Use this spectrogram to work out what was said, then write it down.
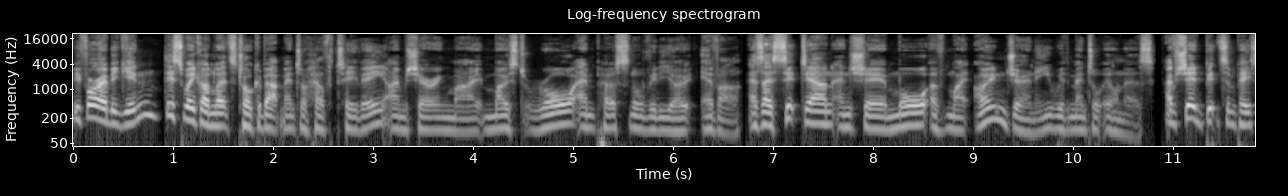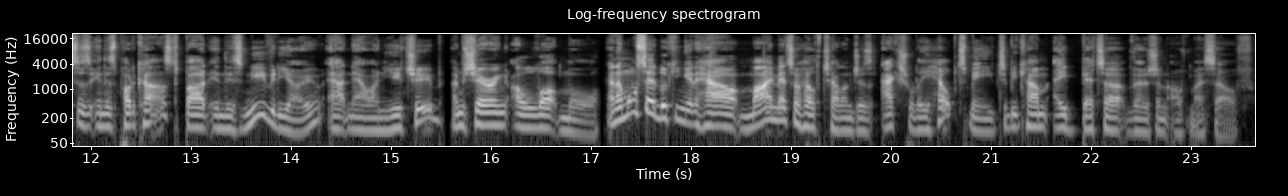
Before I begin, this week on Let's Talk About Mental Health TV, I'm sharing my most raw and personal video ever as I sit down and share more of my own journey with mental illness. I've shared bits and pieces in this podcast, but in this new video, out now on YouTube, I'm sharing a lot more. And I'm also looking at how my mental health challenges actually helped me to become a better version of myself.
